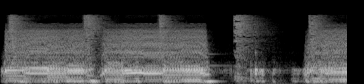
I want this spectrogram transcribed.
Hey, everybody, welcome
